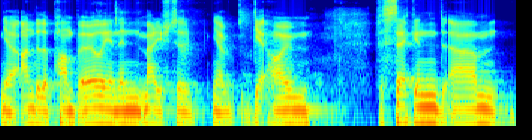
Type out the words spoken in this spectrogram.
you know under the pump early, and then managed to you know get home for second. Um,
